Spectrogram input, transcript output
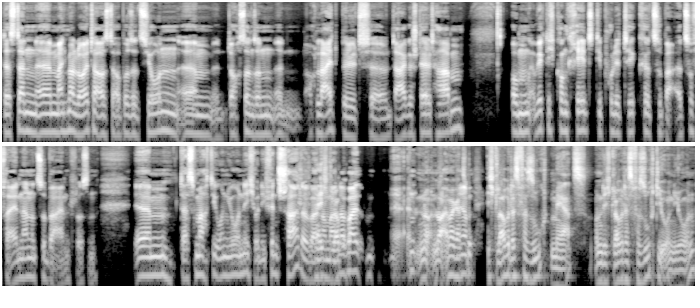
dass dann äh, manchmal Leute aus der Opposition ähm, doch so, so ein äh, auch Leitbild äh, dargestellt haben, um wirklich konkret die Politik äh, zu, zu verändern und zu beeinflussen. Ähm, das macht die Union nicht. Und ich finde es schade, weil ja, normalerweise. Glaube, äh, nur, nur einmal ganz ja. kurz. Ich glaube, das versucht Merz und ich glaube, das versucht die Union.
